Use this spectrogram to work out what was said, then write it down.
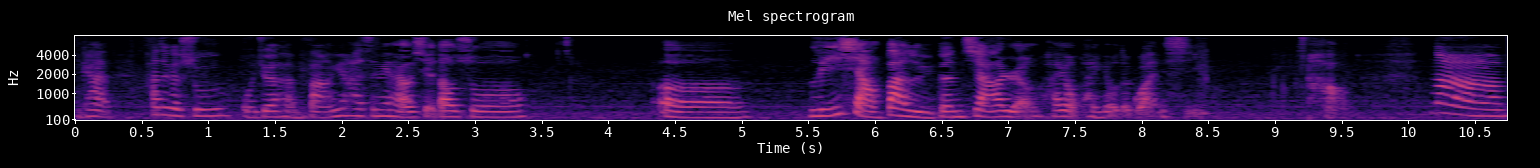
你看他这个书，我觉得很棒，因为他这边还有写到说，呃，理想伴侣跟家人还有朋友的关系。好，那。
